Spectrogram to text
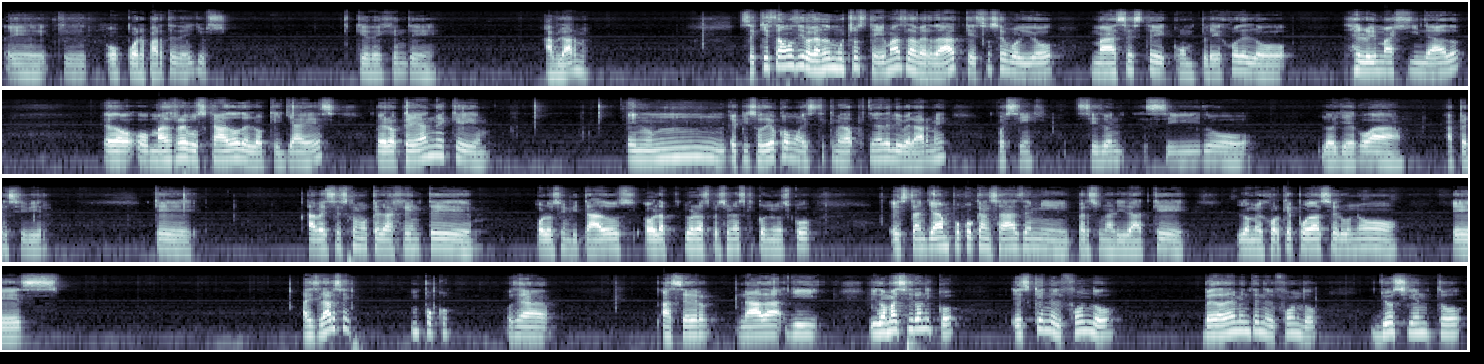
eh, que, o por parte de ellos que dejen de hablarme. Sé que estamos divagando en muchos temas, la verdad, que eso se volvió más este complejo de lo, de lo imaginado eh, o, más rebuscado de lo que ya es. Pero créanme que en un episodio como este que me da oportunidad de liberarme, pues sí, sí lo, sí lo, lo llego a, a percibir. Que a veces como que la gente o los invitados o las personas que conozco están ya un poco cansadas de mi personalidad que lo mejor que puedo hacer uno es aislarse un poco. O sea, hacer nada. Y, y lo más irónico es que en el fondo, verdaderamente en el fondo, yo siento,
